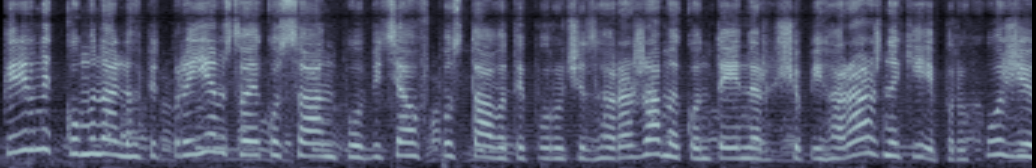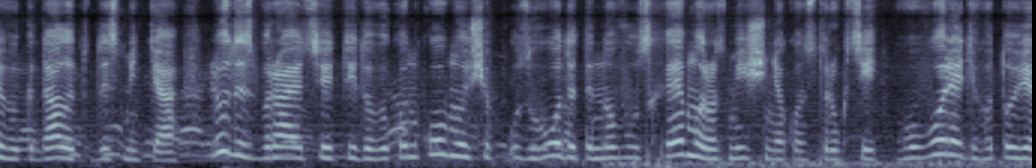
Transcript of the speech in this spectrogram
Керівник комунального підприємства «Екосан» пообіцяв поставити поруч із гаражами контейнер, щоб і гаражники, і перехожі викидали туди сміття. Люди збираються йти до виконкому, щоб узгодити нову схему розміщення конструкцій. Говорять, готові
